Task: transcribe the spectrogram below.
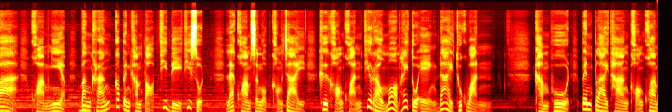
ว่า ความเงียบบางครั้งก็เป็นคำตอบที่ดีที่สุดและความสงบของใจคือของขวัญที่เรามอบให้ตัวเองได้ทุกวัน คำพูดเป็นปลายทางของความ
